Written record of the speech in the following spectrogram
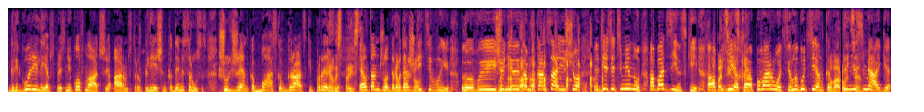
Григорий Лепс, Пресняков-младший, Армстронг, Лещенко, Демис Русос, Шульженко, Басков, Градский, Пресли, Элвис Пресли. Элтон Джон. Да Элтон подождите вы. Э, Вы еще не там до конца, еще 10 минут. Абадзинский, а. Пьеха, Повороте, Лагутенко, Повороте. Теннисмяги,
